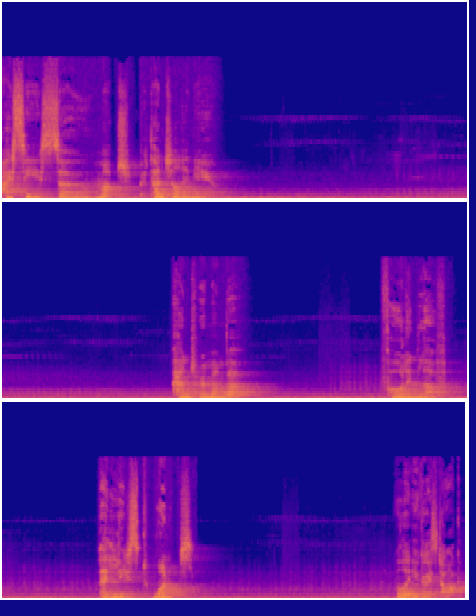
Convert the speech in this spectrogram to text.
I see so much potential in you. And remember, fall in love. At least once. We'll let you guys talk.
